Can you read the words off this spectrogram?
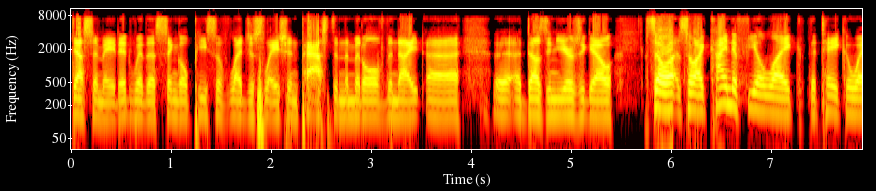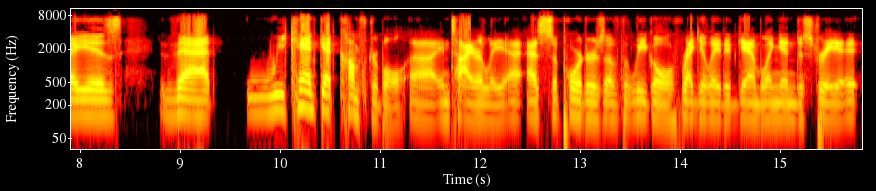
decimated with a single piece of legislation passed in the middle of the night uh, a dozen years ago. So, so I kind of feel like the takeaway is that we can't get comfortable uh, entirely as supporters of the legal regulated gambling industry. It,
